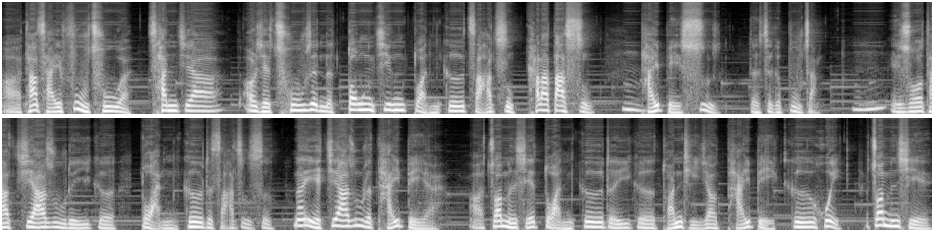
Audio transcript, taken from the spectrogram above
啊，他才复出啊，参加。而且出任了《东京短歌》杂志卡拉达市台北市的这个部长，嗯，也说他加入了一个短歌的杂志社，那也加入了台北啊啊专门写短歌的一个团体叫台北歌会，专门写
